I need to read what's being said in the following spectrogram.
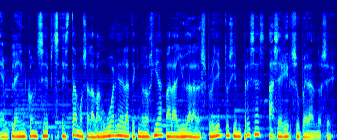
En Plain Concepts estamos a la vanguardia de la tecnología para ayudar a los proyectos y empresas a seguir superándose.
